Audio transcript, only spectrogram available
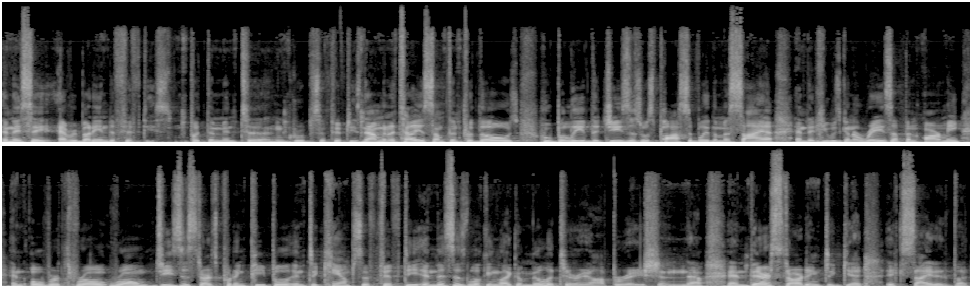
And they say, everybody into 50s. Put them into in groups of 50s. Now, I'm going to tell you something. For those who believe that Jesus was possibly the Messiah and that he was going to raise up an army and overthrow Rome, Jesus starts putting people into camps of 50. And this is looking like a military operation now. And they're starting to get excited. But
